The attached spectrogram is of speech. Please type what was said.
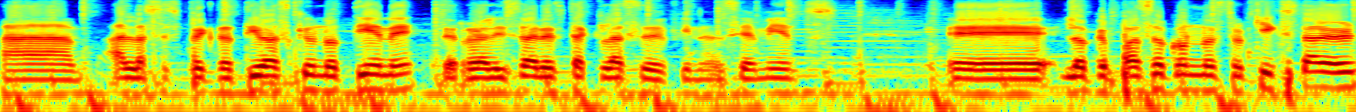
a las expectativas que uno tiene de realizar esta clase de financiamientos. Eh, lo que pasó con nuestro Kickstarter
